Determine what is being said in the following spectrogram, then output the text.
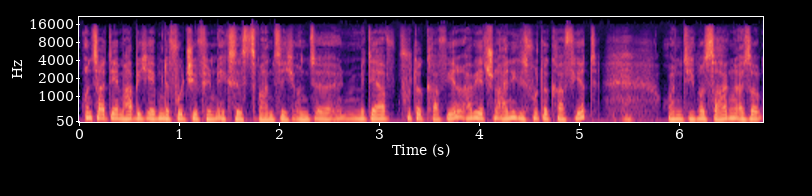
Und seitdem habe ich eben eine Fujifilm XS20 und äh, mit der fotografiere, habe ich jetzt schon einiges fotografiert. Und ich muss sagen, also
